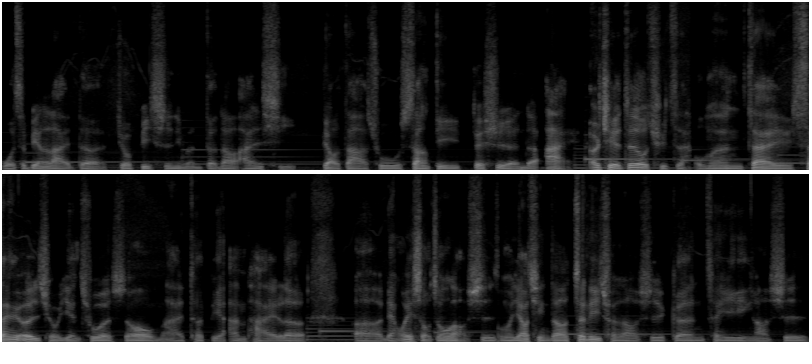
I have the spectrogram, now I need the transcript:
我这边来的，就必使你们得到安息。表达出上帝对世人的爱，而且这首曲子我们在三月二十九演出的时候，我们还特别安排了，呃，两位手中老师，我们邀请到郑丽纯老师跟陈依林老师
